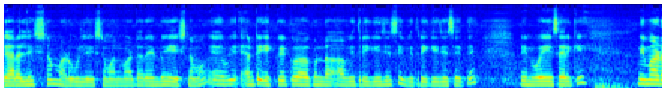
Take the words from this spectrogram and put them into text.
గారెలు చేసినాం మడుగులు చేసినాం అనమాట రెండు చేసినాము. అవి అంటే ఎక్కువ ఎక్కువ కాకుండా అవి త్రీ కేజీస్ ఇవి త్రీ కేజీస్ అయితే నేను పోయేసరికి నిమాడ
